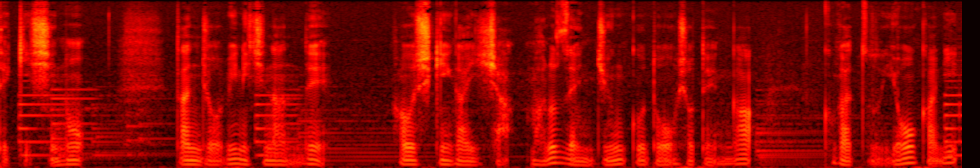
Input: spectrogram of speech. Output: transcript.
敵氏の誕生日にちなんで株式会社丸善純駆動書店が9月8日に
